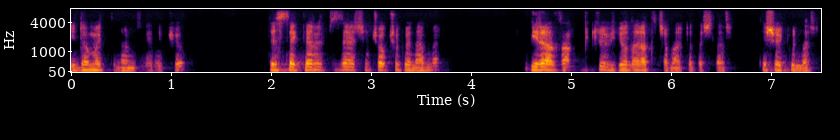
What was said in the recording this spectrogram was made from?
idame ettirmemiz gerekiyor. Destekleriniz bizler için çok çok önemli. Birazdan bütün videolar atacağım arkadaşlar. Teşekkürler.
